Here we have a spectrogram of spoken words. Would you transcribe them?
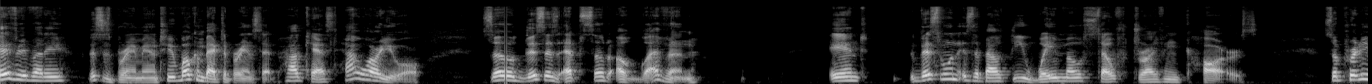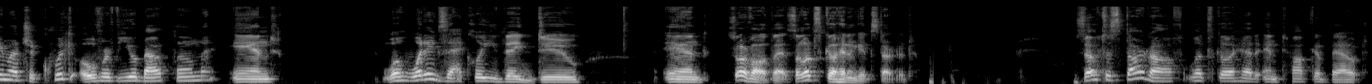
Hey everybody, this is Brandman2. Welcome back to Brandstep Podcast. How are you all? So this is episode 11. And this one is about the Waymo self-driving cars. So pretty much a quick overview about them and well what exactly they do and sort of all of that. So let's go ahead and get started. So to start off, let's go ahead and talk about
